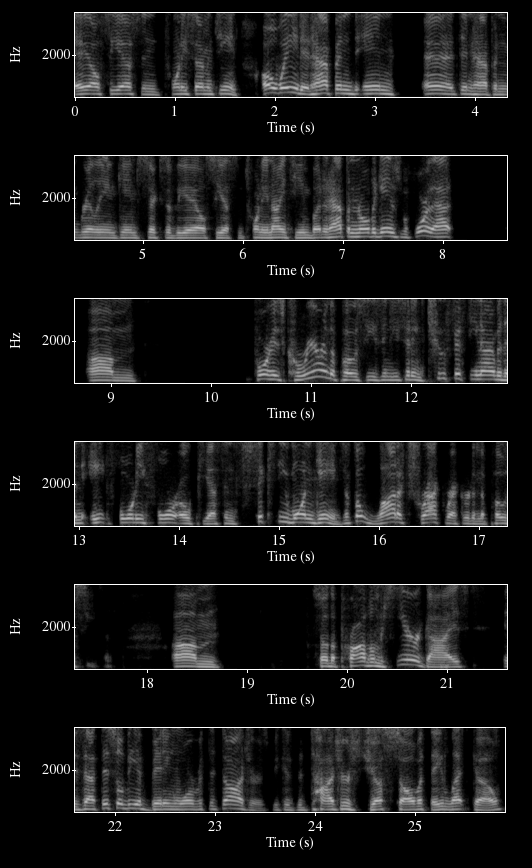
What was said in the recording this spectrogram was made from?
ALCS in 2017. Oh, wait, it happened in, eh, it didn't happen really in game six of the ALCS in 2019, but it happened in all the games before that. Um, for his career in the postseason, he's hitting 259 with an 844 OPS in 61 games. That's a lot of track record in the postseason. Um, so the problem here, guys, is that this will be a bidding war with the Dodgers because the Dodgers just saw what they let go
